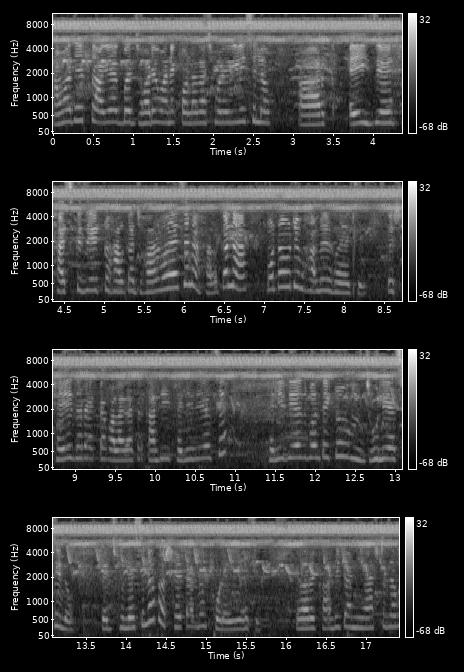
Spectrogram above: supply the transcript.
আমাদের তো আগে একবার ঝড়ে অনেক কলা গাছ পড়ে গিয়েছিল। আর এই যে আজকে যে একটু হালকা ঝড় হয়েছে না হালকা না মোটামুটি ভালোই হয়েছে। তো সেই ধরে একটা কলা গাছের কাঁদি ফেলে দিয়েছে। ফেলে দিয়েছে বলতে একটু ঝুলিয়েছিল। তো ঝুলেছিল তো সেটা একদম পড়ে গিয়েছে। এবারে কাঁদিটা নিয়ে আসতে যাব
